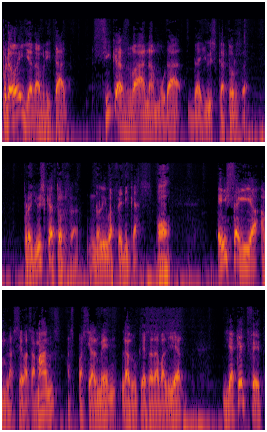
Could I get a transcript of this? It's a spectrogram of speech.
Però ella, de veritat, sí que es va enamorar de Lluís XIV. Però Lluís XIV no li va fer ni cas. Oh, Ell seguia amb les seves amants, especialment la duquesa de Valier, i aquest fet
